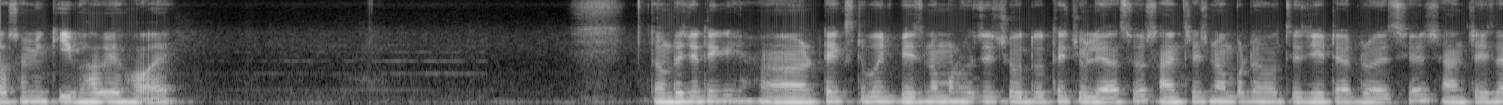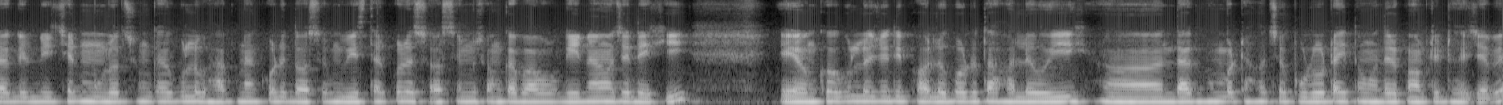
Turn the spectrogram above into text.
দশমিক কীভাবে হয়? তোমরা যদি টেক্সট বই পেজ নম্বর হচ্ছে চোদ্দোতে চলে আসো। সাঁত্রিশ নম্বরে হচ্ছে যেটা রয়েছে, সাঁত্রিশ দাগের নিচের মূলত সংখ্যাগুলো ভাগ না করে দশমিক বিস্তার করে সসীম সংখ্যা পাবো কি না হচ্ছে দেখি। এই অঙ্কগুলো যদি ফলো করো তাহলে ওই দাগ নম্বরটা হচ্ছে পুরোটাই তোমাদের কমপ্লিট হয়ে যাবে।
